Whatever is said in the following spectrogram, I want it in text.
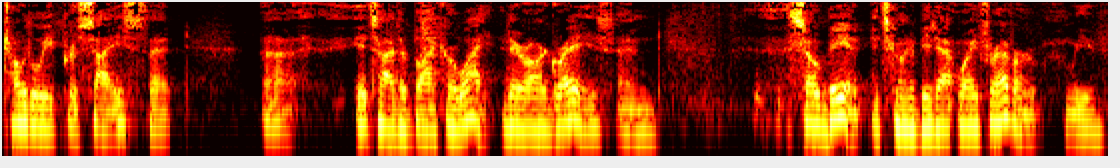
totally precise that uh, it's either black or white. There are grays, and so be it. It's going to be that way forever. We've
